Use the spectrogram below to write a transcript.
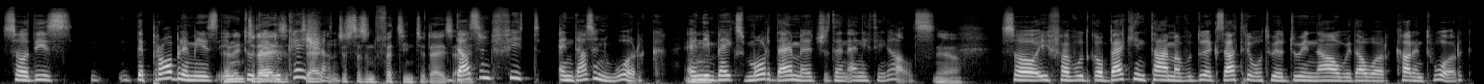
So this the problem is And in into the today's, education it just doesn't fit in today's age. doesn't fit and doesn't work and it mm. makes more damage than anything else. Yeah. So if I would go back in time, I would do exactly what we are doing now with our current work,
